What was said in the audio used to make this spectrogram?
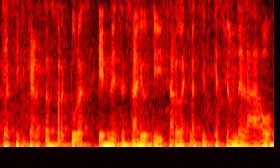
clasificar estas fracturas es necesario utilizar la clasificación de la AO,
